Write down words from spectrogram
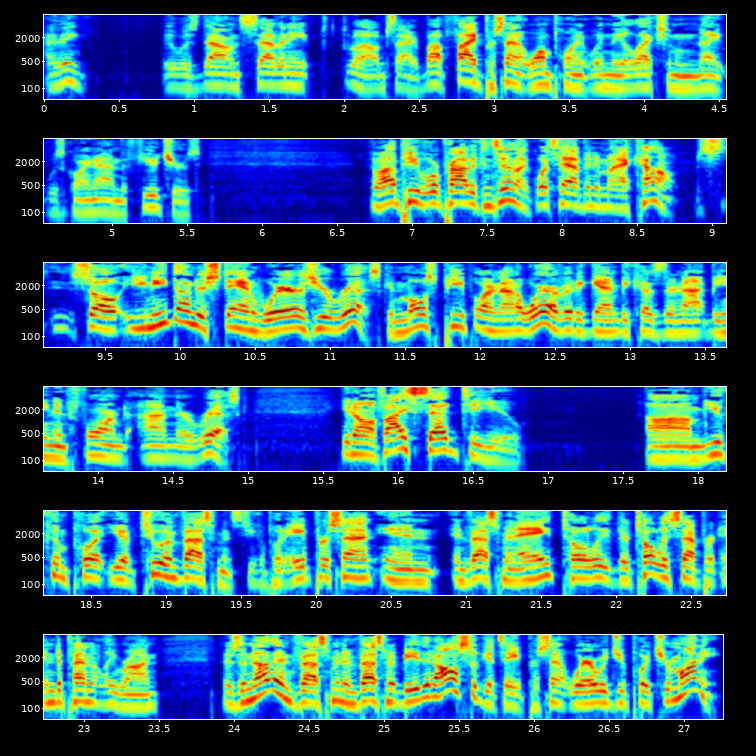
I think it was down seven, eight. Well, I'm sorry, about five percent at one point when the election night was going on. The futures. A lot of people were probably concerned, like, what's happening in my account? So you need to understand where's your risk, and most people are not aware of it again because they're not being informed on their risk. You know, if I said to you, um, you can put you have two investments. You can put eight percent in investment A, totally they're totally separate, independently run. There's another investment, investment B, that also gets eight percent. Where would you put your money?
